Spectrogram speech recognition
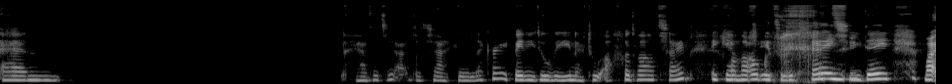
En nou ja, dat, dat is eigenlijk heel lekker. Ik weet niet hoe we hier naartoe afgedwaald zijn. Ik heb Vanaf ook intelligentie. geen idee. Maar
